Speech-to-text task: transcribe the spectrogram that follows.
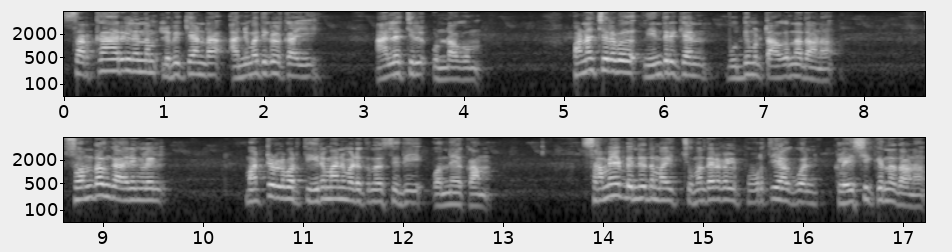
സർക്കാരിൽ നിന്നും ലഭിക്കേണ്ട അനുമതികൾക്കായി അലച്ചിൽ ഉണ്ടാകും. പണച്ചെലവ് നിയന്ത്രിക്കാൻ ബുദ്ധിമുട്ടാകുന്നതാണ്. സ്വന്തം കാര്യങ്ങളിൽ മറ്റുള്ളവർ തീരുമാനമെടുക്കുന്ന സ്ഥിതി വന്നേക്കാം. സമയബന്ധിതമായി ചുമതലകൾ പൂർത്തിയാക്കുവാൻ ക്ലേശിക്കുന്നതാണ്.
